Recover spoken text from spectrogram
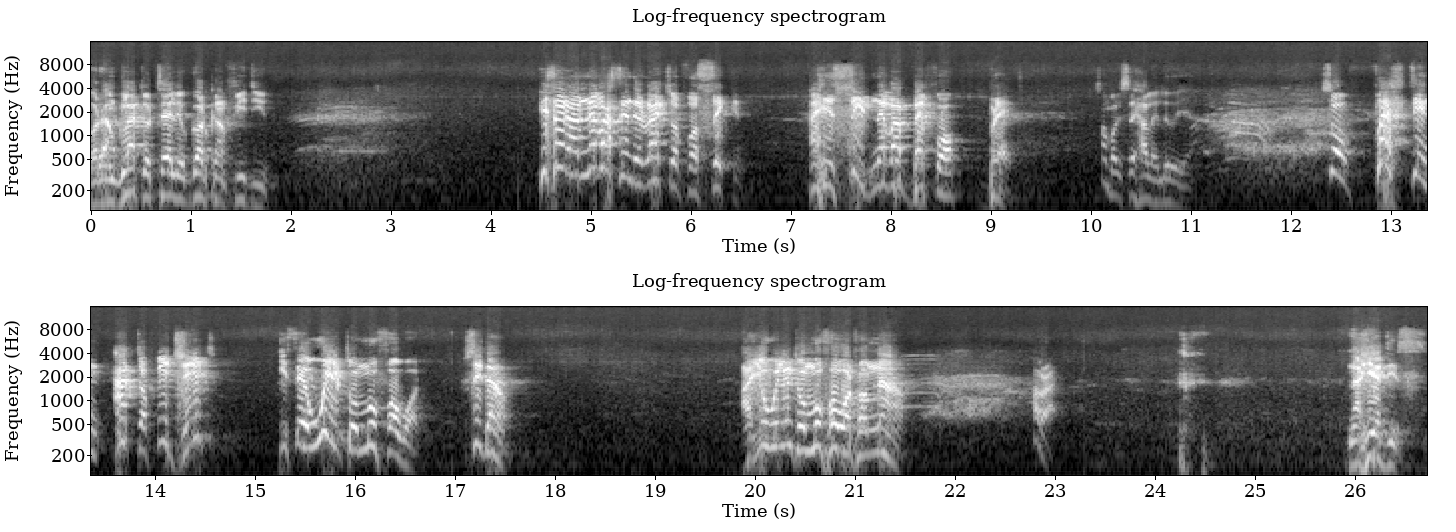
But I'm glad to tell you, God can feed you. He said, I've never seen the righteous forsaken, and his seed never beg for bread. Somebody say hallelujah. So, first thing out of Egypt is a will to move forward. Sit down. Are you willing to move forward from now? All right. now, hear this.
